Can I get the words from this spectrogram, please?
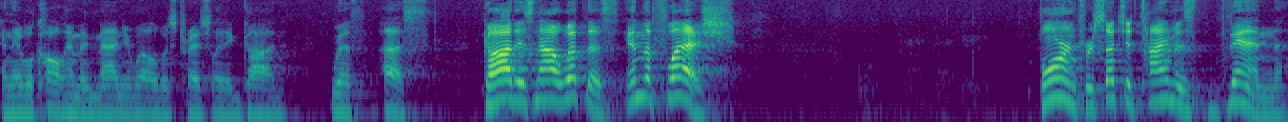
and they will call him Emmanuel, was translated God with us. God is now with us in the flesh, born for such a time as then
